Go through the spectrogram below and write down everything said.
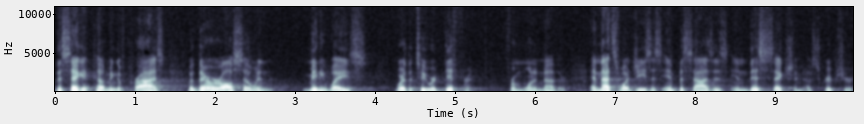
the second coming of Christ, but there are also in many ways where the two are different from one another. And that's what Jesus emphasizes in this section of Scripture.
